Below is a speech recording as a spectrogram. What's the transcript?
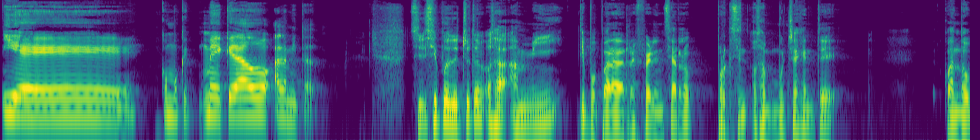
y he, como que me he quedado a la mitad. Sí, sí, pues de hecho, o sea, a mí, tipo, para referenciarlo, porque, o sea, mucha gente cuando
